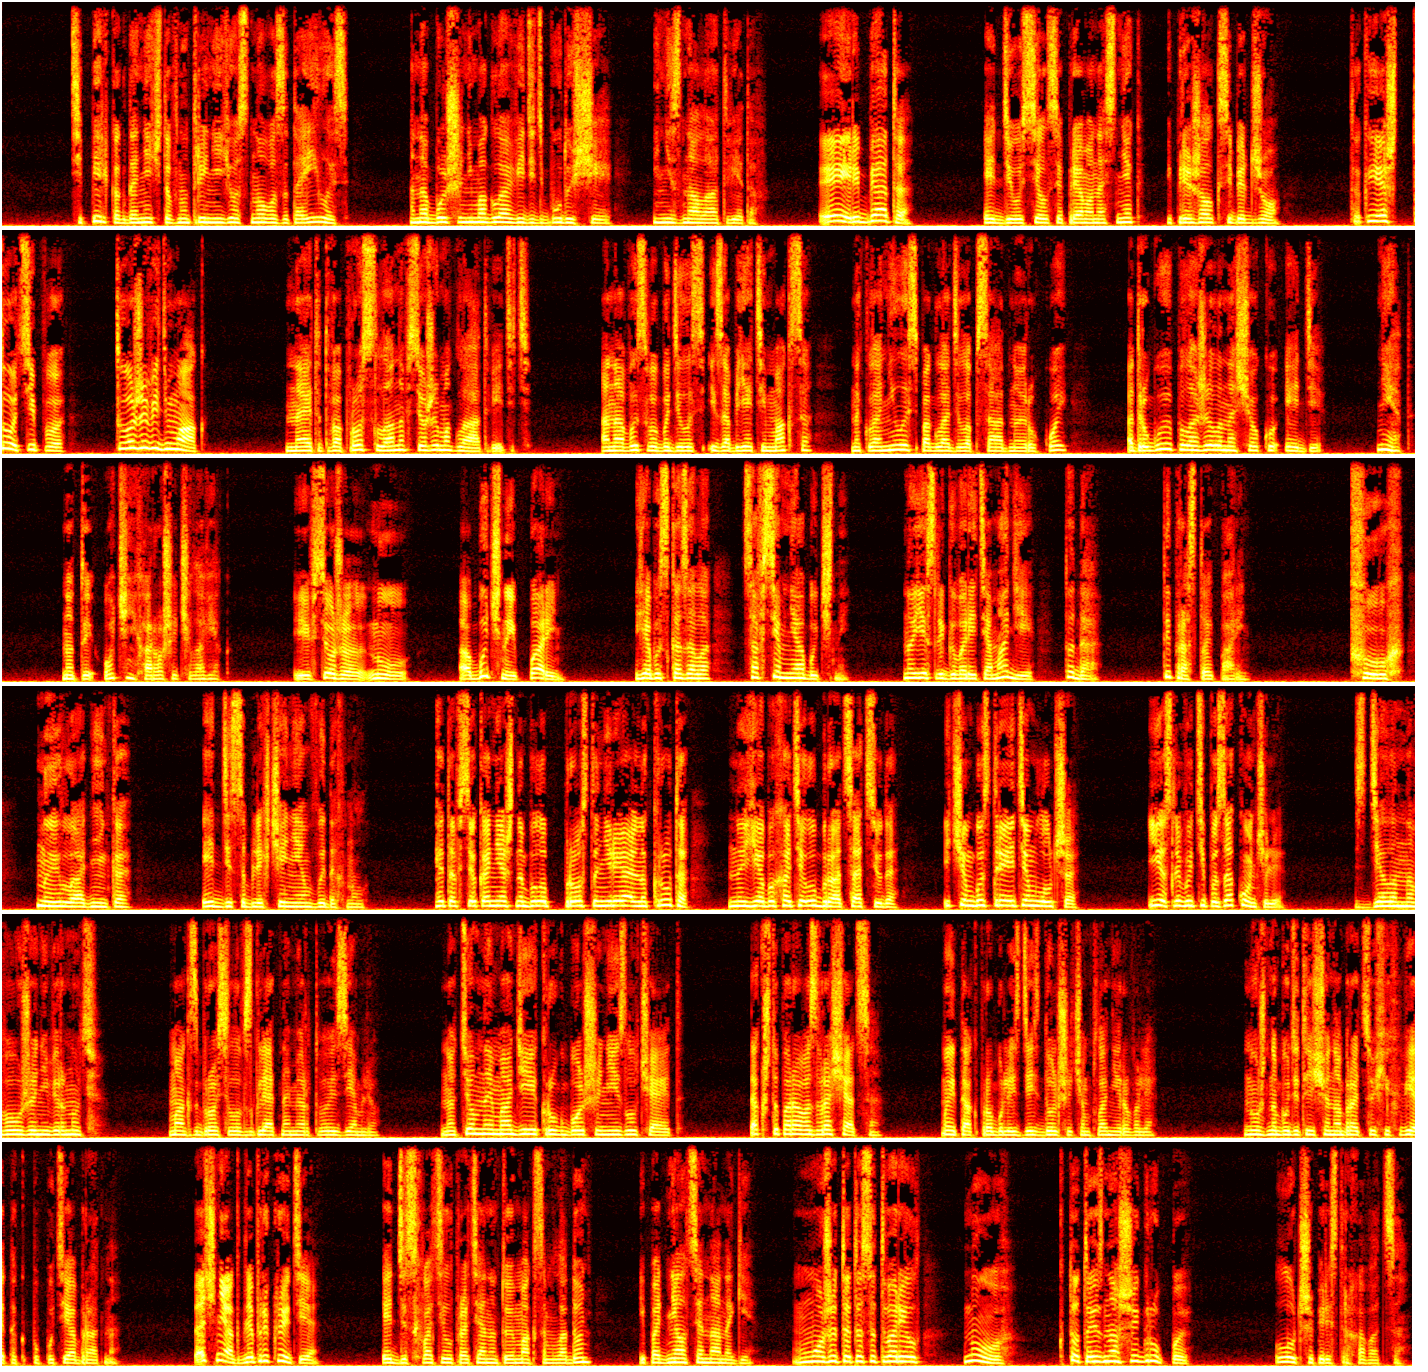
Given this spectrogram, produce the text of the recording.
Теперь, когда нечто внутри нее снова затаилось, она больше не могла видеть будущее и не знала ответов. «Эй, ребята!» Эдди уселся прямо на снег и прижал к себе Джо — «Так я что, типа, тоже ведьмак?» На этот вопрос Лана все же могла ответить. Она высвободилась из объятий Макса, наклонилась, погладила пса одной рукой, а другую положила на щеку Эдди. «Нет, но ты очень хороший человек». «И все же, ну, обычный парень». Я бы сказала, совсем необычный. Но если говорить о магии, то да, ты простой парень. «Фух, ну и ладненько. Эдди с облегчением выдохнул. Это все, конечно, было просто нереально круто, но я бы хотел убраться отсюда. И чем быстрее, тем лучше. Если вы типа закончили. Сделанного уже не вернуть. Макс бросил взгляд на мертвую землю. Но темной магии круг больше не излучает. Так что пора возвращаться. Мы и так пробыли здесь дольше, чем планировали. Нужно будет еще набрать сухих веток по пути обратно. «Точняк для прикрытия!» Эдди схватил протянутую Максом ладонь и поднялся на ноги. «Может, это сотворил, ну, кто-то из нашей группы?» «Лучше перестраховаться».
